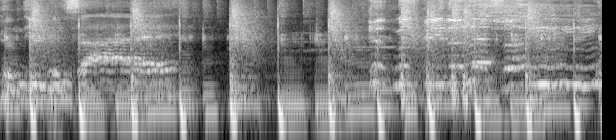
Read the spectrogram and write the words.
hidden deep inside. It must be the lesson.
